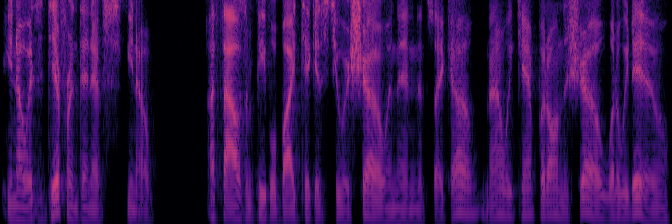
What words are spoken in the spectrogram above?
you know, it's different than if, you know, a thousand people buy tickets to a show and then it's like, oh, now we can't put on the show. What do we do?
